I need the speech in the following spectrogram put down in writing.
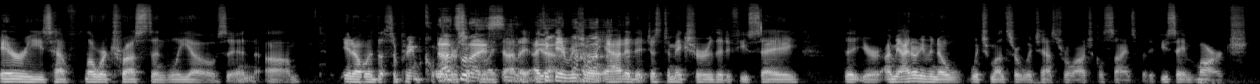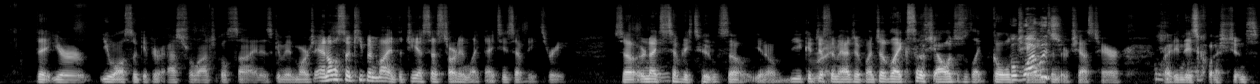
Aries have lower trust than Leos and um, you know in the Supreme Court That's or something I like that. I, assumed, I think they originally added it just to make sure that if you say that you're I mean I don't even know which months or which astrological signs, but if you say March that you're you also give your astrological sign is given in March. And also keep in mind the GSS started in like 1973. So or 1972. So you know you could just Right. imagine a bunch of like sociologists with like gold chains would in their chest hair writing these questions.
